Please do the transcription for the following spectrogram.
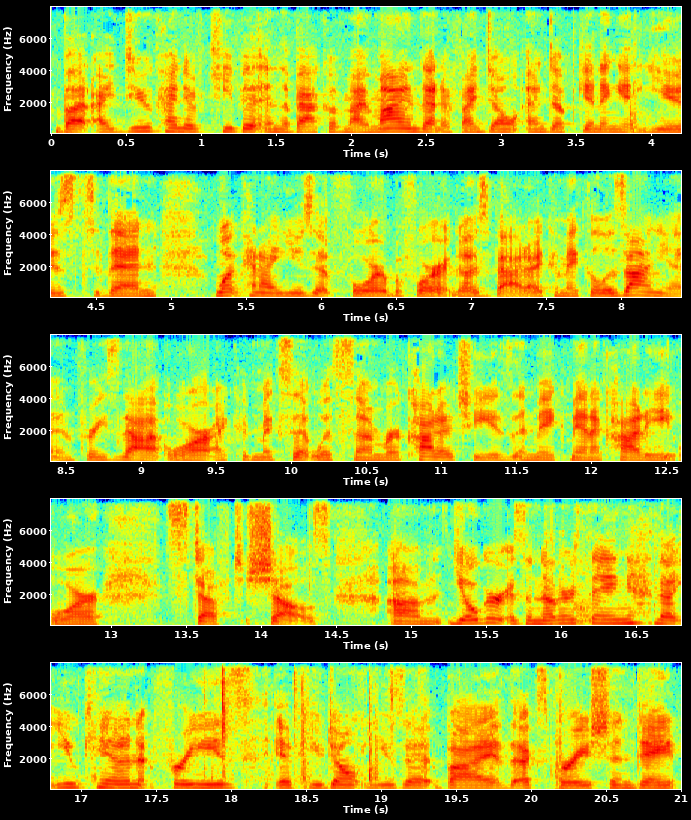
but I do kind of keep it in the back of my mind that if I don't end up getting it used, then what can I use it for before it goes bad? I can make a lasagna and freeze that, or I could mix it with some ricotta cheese and make manicotti or stuffed shells. Um, yogurt is another thing that you can freeze if you don't use it by the expiration date.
